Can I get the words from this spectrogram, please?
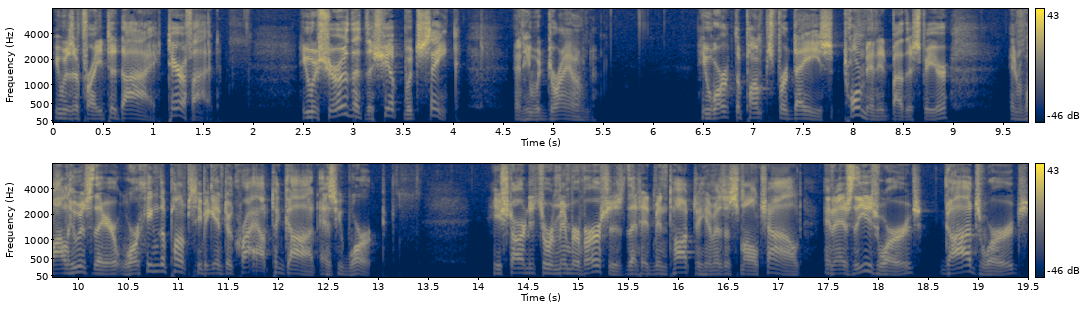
He was afraid to die, terrified. He was sure that the ship would sink and he would drown. He worked the pumps for days, tormented by this fear, and while he was there working the pumps, he began to cry out to God as he worked. He started to remember verses that had been taught to him as a small child, and as these words, God's words,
